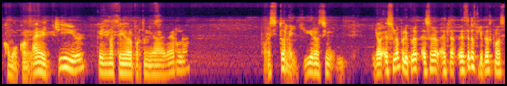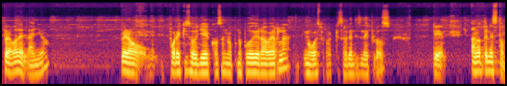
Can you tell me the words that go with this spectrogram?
como con Lightyear, que no ha tenido la oportunidad de verla. Pobrecito Lightyear, yo, es una película, es, es de las películas que más esperaba del año pero por X o Y cosa no, no puedo ir a verla. Me voy a esperar que salga en Disney Plus. Que anoten esto.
